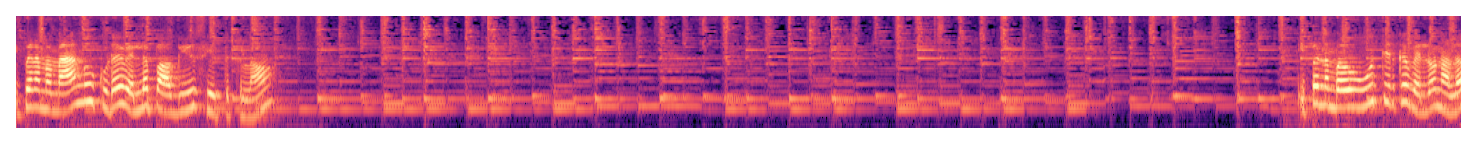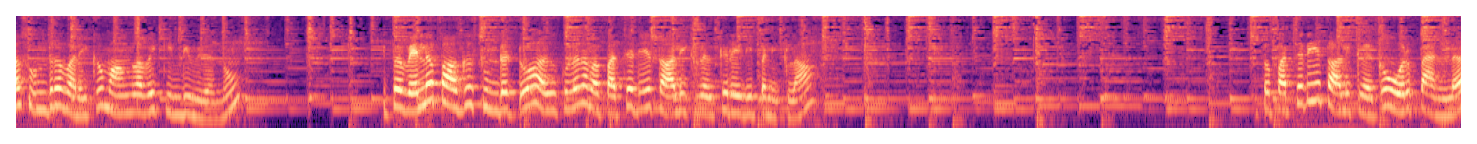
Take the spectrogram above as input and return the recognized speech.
இப்போ நம்ம மேங்கோ கூட வெள்ளைப்பாகையும் சேர்த்துக்கலாம். இப்போ நம்ம ஊற்றிருக்க வெள்ளம் நல்லா சுண்டுற வரைக்கும் மாங்காவை கிண்டி விடணும். இப்போ வெள்ளைப்பாகு சுண்டட்டும் அதுக்குள்ளே நம்ம பச்சடியை தாளிக்கிறதுக்கு ரெடி பண்ணிக்கலாம். இப்போ பச்சடியை தாளிக்கிறதுக்கு ஒரு பேனில்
